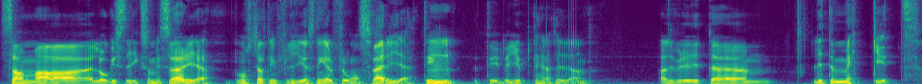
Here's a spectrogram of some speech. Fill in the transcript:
samma logistik som i Sverige. Då måste allting flygas ner från Sverige till, mm. till Egypten hela tiden. Ja, det blir lite, lite mäckigt.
